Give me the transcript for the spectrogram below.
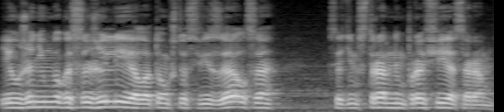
и уже немного сожалел о том, что связался с этим странным профессором.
